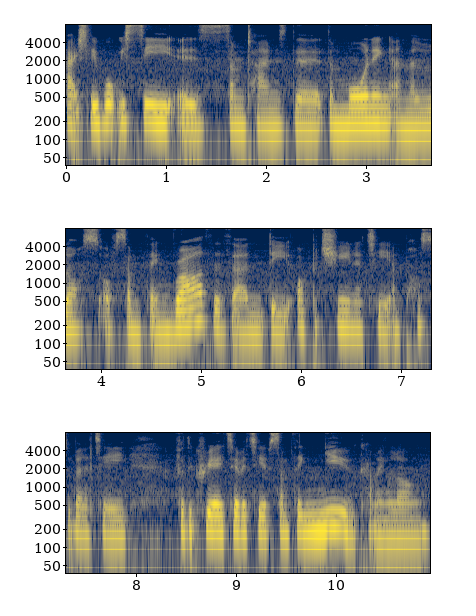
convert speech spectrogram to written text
actually what we see is sometimes the, the mourning and the loss of something rather than the opportunity and possibility for the creativity of something new coming along.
